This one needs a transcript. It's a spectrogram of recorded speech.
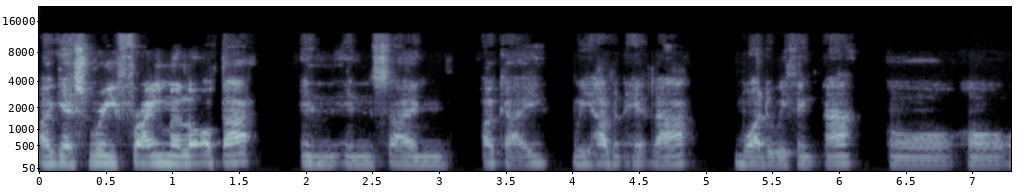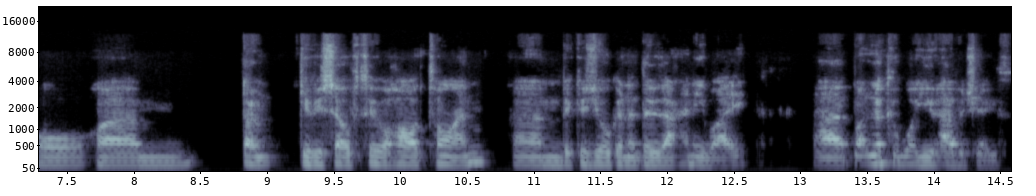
I guess, reframe a lot of that in in saying, okay, we haven't hit that. Why do we think that? Or or, or um, don't give yourself too a hard time um, because you're going to do that anyway. Uh, but look at what you have achieved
